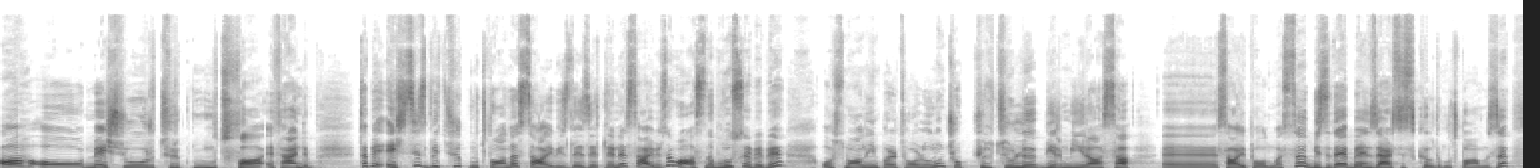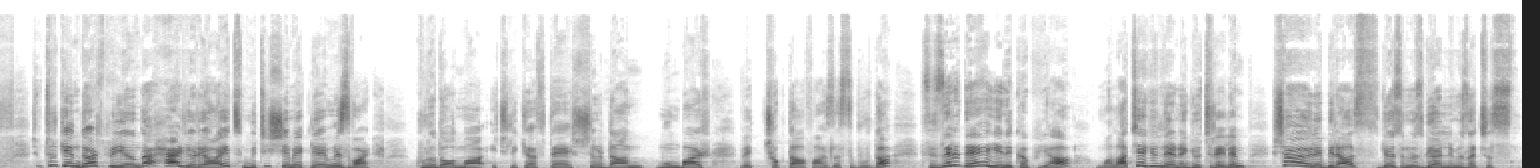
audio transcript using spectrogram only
Ah o meşhur Türk mutfağı efendim. Tabii eşsiz bir Türk mutfağına sahibiz, lezzetlerine sahibiz ama aslında bunun sebebi Osmanlı İmparatorluğu'nun çok kültürlü bir mirasa eee, sahip olması bizi de benzersiz kıldı mutfağımızı. Şimdi Türkiye'nin dört bir yanında her yöreye ait müthiş yemeklerimiz var. Kuru dolma, içli köfte, şırdan, mumbar ve çok daha fazlası burada. Sizleri de Yeni Kapı'ya, Malatya günlerine götürelim. Şöyle biraz gözümüz gönlümüz açılsın.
